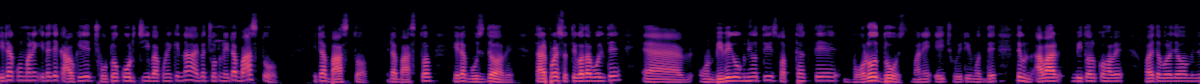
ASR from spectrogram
এটা কোন মানে এটা যে কাউকে যে ছোট করছি বা কোনো কি না এটা ছোট না, এটা বাস্তব। এটা বাস্তব। এটা বাস্তব। এটা বুঝতে হবে। তারপরে সত্যি কথা বলতে বিবেক অগ্নিহোত্রীর সব থাকতে বড় দোষ মানে এই ছবিটির মধ্যে দেখুন আবার বিতর্ক হবে। হয়তো বলে যাব মিঠু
